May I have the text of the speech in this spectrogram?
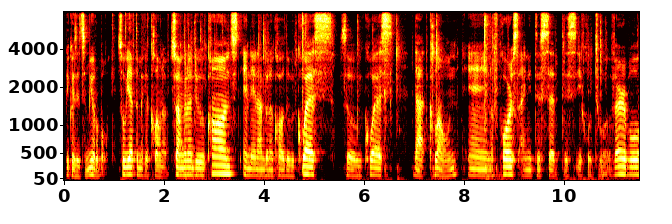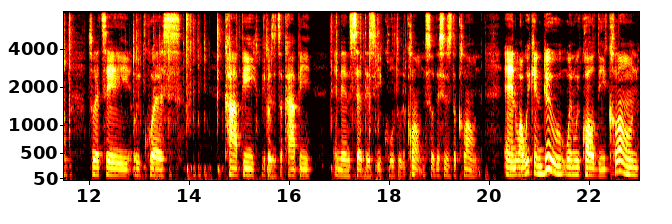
because it's immutable. So we have to make a clone of it. So I'm gonna do const and then I'm gonna call the request so request dot clone and of course I need to set this equal to a variable. So let's say request copy because it's a copy and then set this equal to the clone so this is the clone and what we can do when we call the clone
